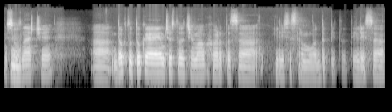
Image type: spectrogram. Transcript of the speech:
Мисля, mm. знаеш, че а, докато тук е, имам чувство, че малко хората са или се срамуват да питат, или са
